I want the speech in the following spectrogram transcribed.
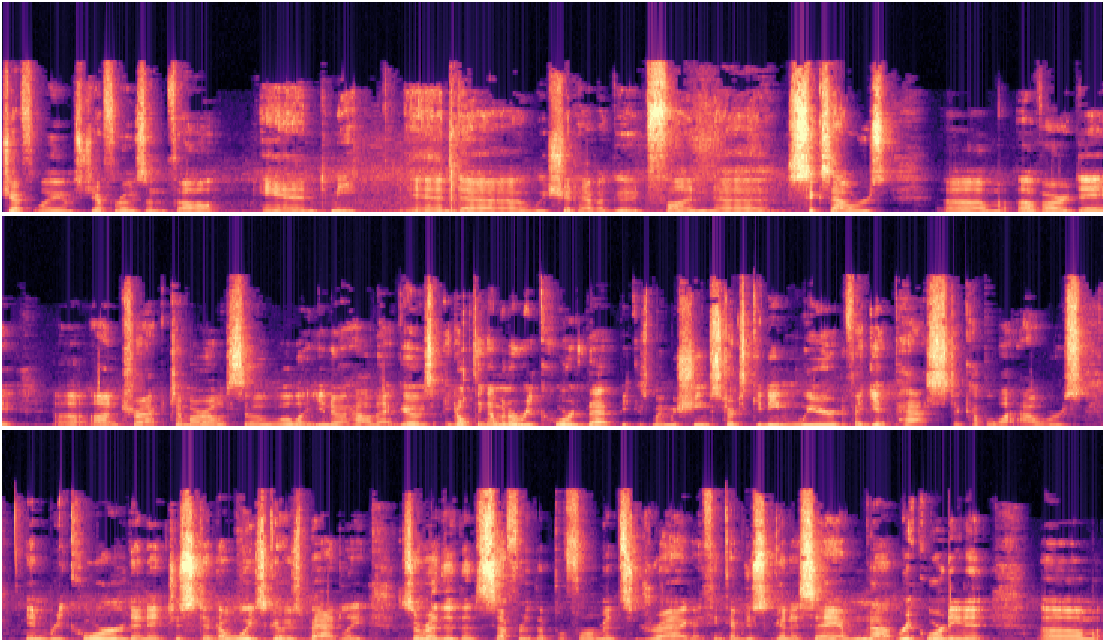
Jeff Williams, Jeff Rosenthal, and me. And uh, we should have a good, fun uh, six hours um, of our day uh, on track tomorrow. So we'll let you know how that goes. I don't think I'm going to record that because my machine starts getting weird if I get past a couple of hours in record and it just it always goes badly. So rather than suffer the performance drag, I think I'm just going to say I'm not recording it. Um,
